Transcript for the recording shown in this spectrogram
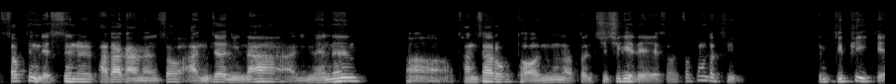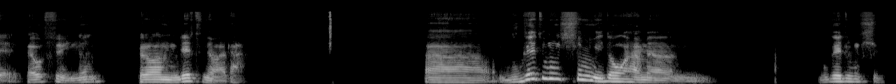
서핑 레슨을 받아가면서 안전이나 아니면은 어, 강사로부터 얻는 어떤 지식에 대해서 조금 더 깊, 좀 깊이 있게 배울 수 있는 그런 게 중요하다. 아, 무게중심 이동하면, 무게중심.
